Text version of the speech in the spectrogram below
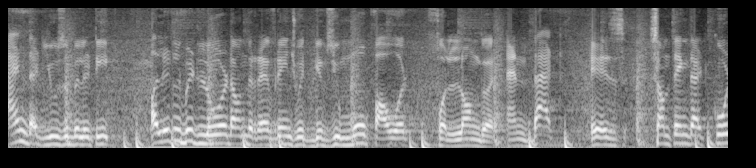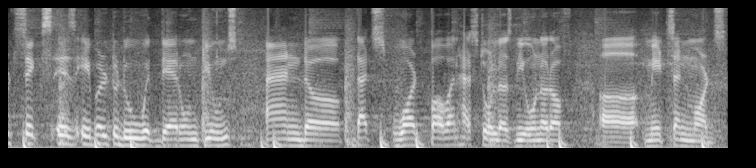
and that usability a little bit lower down the rev range which gives you more power for longer. And that is something that Code 6 is able to do with their own tunes and uh, that's what Pawan has told us the owner of uh, Mates and Mods.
